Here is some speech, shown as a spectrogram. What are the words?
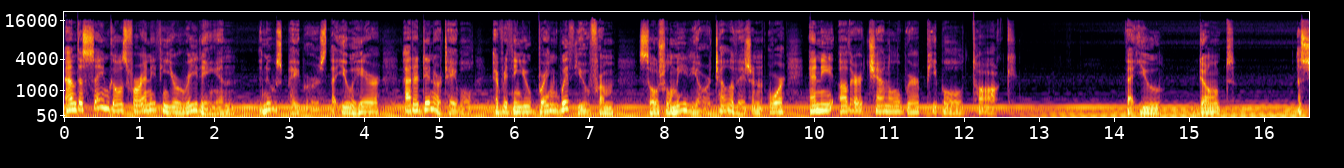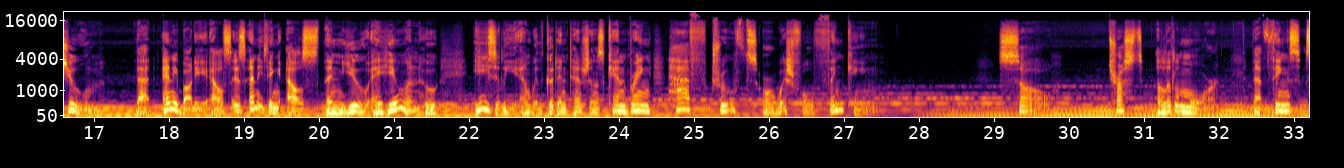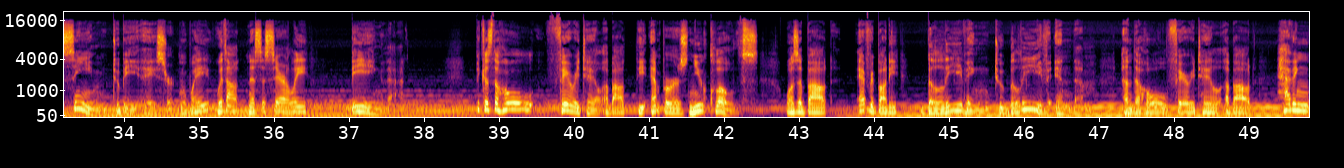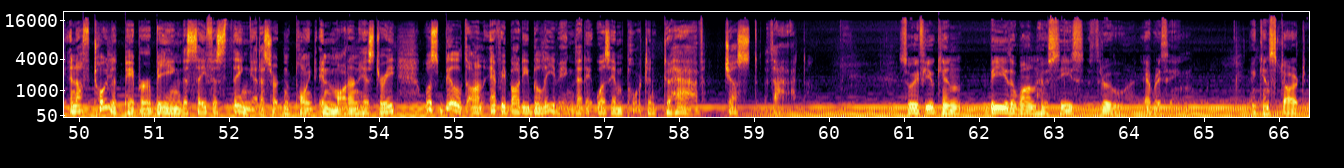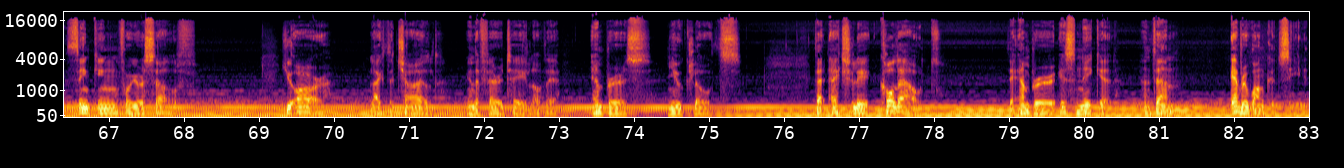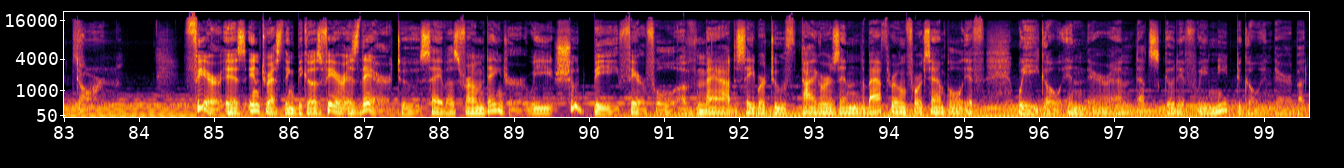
And the same goes for anything you're reading in the newspapers, that you hear at a dinner table, everything you bring with you from social media or television or any other channel where people talk that you don't assume that anybody else is anything else than you, a human who easily and with good intentions can bring half truths or wishful thinking. So, trust a little more that things seem to be a certain way without necessarily being that. Because the whole fairy tale about the emperor's new clothes was about everybody believing to believe in them, and the whole fairy tale about having enough toilet paper being the safest thing at a certain point in modern history was built on everybody believing that it was important to have just that. So if you can be the one who sees through everything and can start thinking for yourself, you are like the child in the fairy tale of the emperor's new clothes that actually called out, The emperor is naked, and then everyone could see it. Darn. Fear is interesting because fear is there to save us from danger. We should be fearful of mad saber toothed tigers in the bathroom, for example, if we go in there, and that's good if we need to go in there. But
